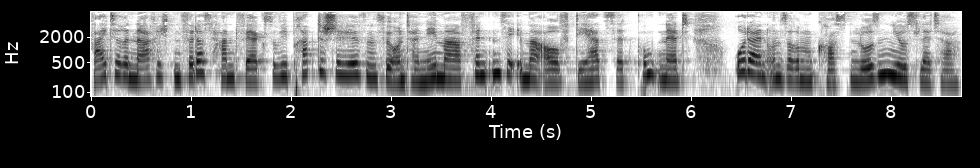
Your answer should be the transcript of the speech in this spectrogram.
Weitere Nachrichten für das Handwerk sowie praktische Hilfen für Unternehmer finden Sie immer auf dhz.net oder in unserem kostenlosen Newsletter.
